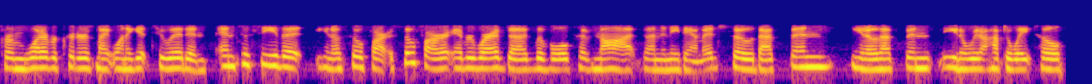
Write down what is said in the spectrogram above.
from whatever critters might want to get to it and and to see that you know so far so far everywhere I've dug the voles have not done any damage so that's been you know that's been you know we don't have to wait till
